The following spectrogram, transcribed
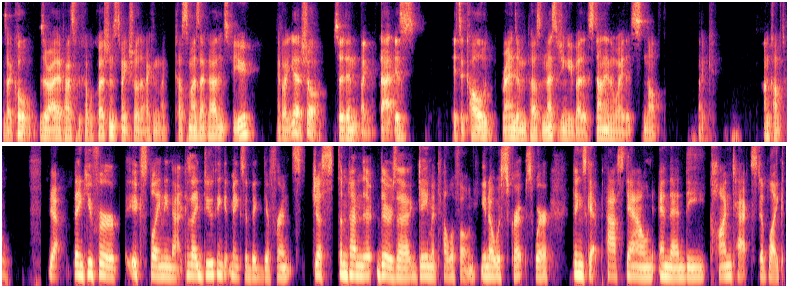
It's like, cool. Is it all right if I ask you a couple of questions to make sure that I can like customize that guidance for you? They're like, yeah, sure. So then like that is it's a cold random person messaging you, but it's done in a way that's not like uncomfortable. Yeah. Thank you for explaining that because I do think it makes a big difference. Just sometimes there's a game of telephone, you know, with scripts where things get passed down and then the context of like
